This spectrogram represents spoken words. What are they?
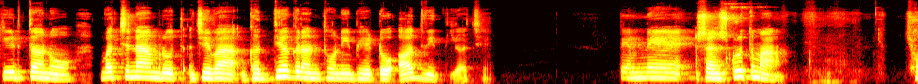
કીર્તનો, વચનામૃત જેવા ગદ્ય ગ્રંથોની ભેટો અદ્વિતીય છે. તેમને સંસ્કૃતમાં છ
